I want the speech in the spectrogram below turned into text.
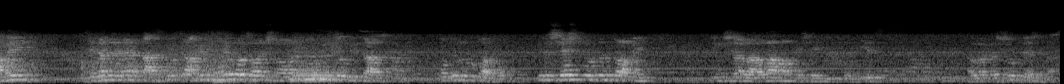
আমি যেখানে যেখানে কাজ করছি, আমি মনে করছি অনেক সময় যদি কাজ কতটুকু পারব, কিন্তু শেষ পর্যন্ত আমি ইনশাল্লাহ আল্লাহ আমাকে সেই দিয়েছে। আল্লাহকে এসেছিলাম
